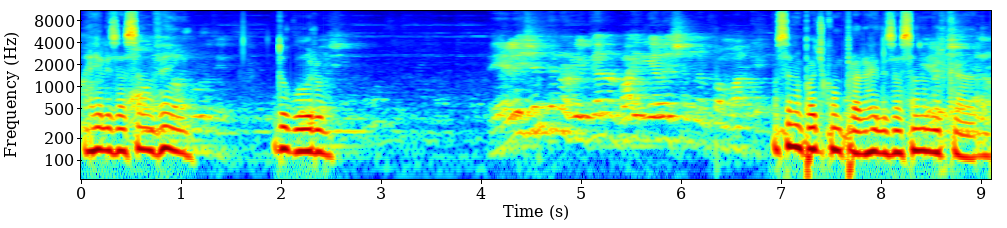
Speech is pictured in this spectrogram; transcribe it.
A realização vem do Guru. Você não pode comprar a realização no mercado.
